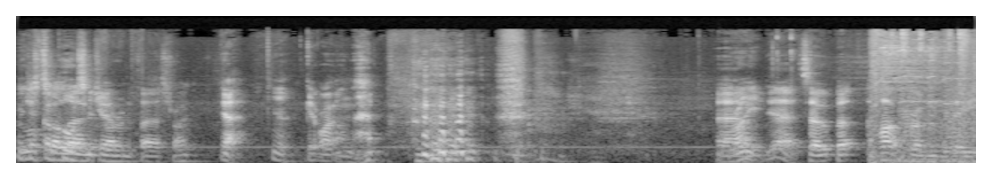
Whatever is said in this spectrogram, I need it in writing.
We Lots just got to learn in German first, right? Yeah, Yeah. Get right on that. Um, Right. Yeah. So, but apart from the new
